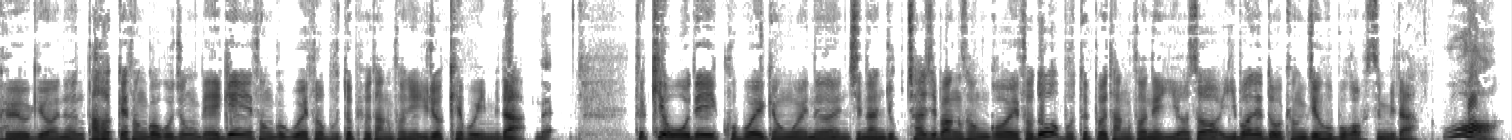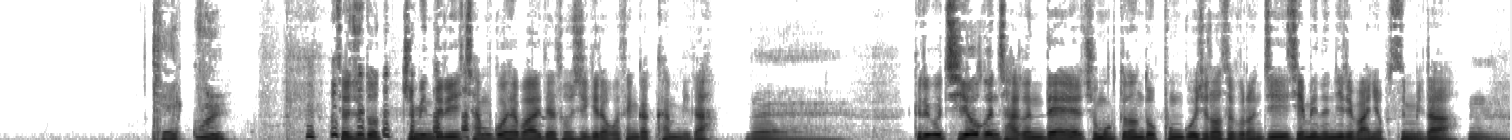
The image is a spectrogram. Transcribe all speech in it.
교육위원은 5개 선거구 중 4개의 선거구에서 무투표 당선이 유력해 보입니다. 네. 특히 오데익 후보의 경우에는 지난 6차 지방선거에서도 무투표 당선에 이어서 이번에도 경쟁 후보가 없습니다. 우와! 개꿀. 제주도 주민들이 참고해봐야 될 소식이라고 생각합니다. 네. 그리고 지역은 작은데 주목도는 높은 곳이라서 그런지 재밌는 일이 많이 없습니다. 음,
